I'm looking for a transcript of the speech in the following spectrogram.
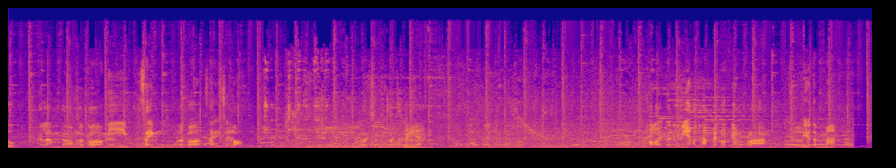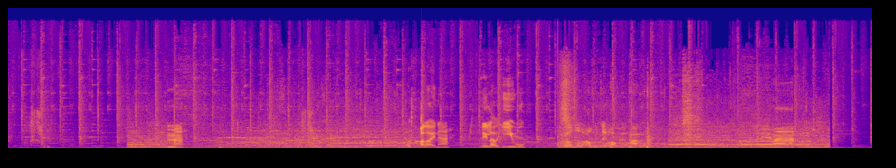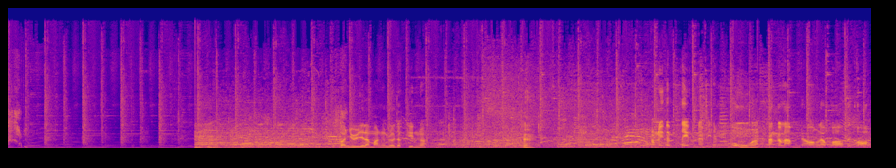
กระหล่ำดองแล้วก็มีใส่หมูแล้วก็ใส่ไส้กรอกเป็นไง อร่อยแต่ที่นี่เขาทำเป็นรสกลางๆเปรี้ยวแต่ไม่มากมาอร่อยนะ หรือเราหิวเรารู้สึกว่าเราคุณไส้กรอกเยอะมากมากตอนอยู่เยอรมันก็ไม่รู้จักกินเนาะทำนี้ เต็มๆนะ มีทั้งหมู ทั้งกระหล่ำดองแล้วก็ไส้กรอก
